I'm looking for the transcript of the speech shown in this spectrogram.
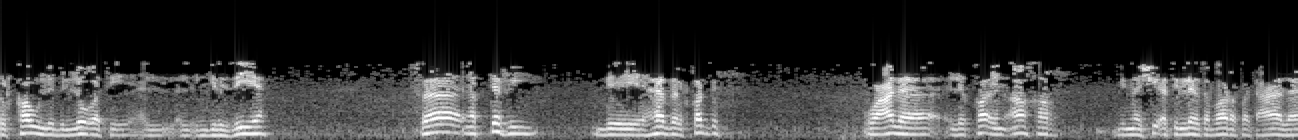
القول باللغة الإنجليزية. فنكتفي بهذا القدر وعلى لقاء آخر بمشيئة الله تبارك وتعالى.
